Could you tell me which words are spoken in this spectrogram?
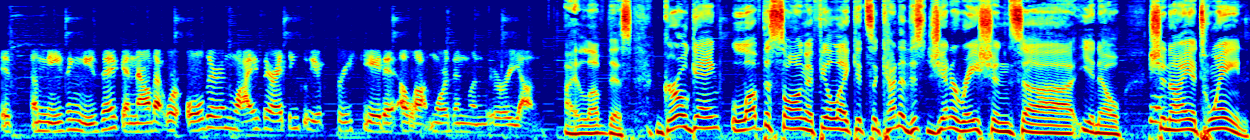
it's amazing music and now that we're older and wiser, I think we appreciate it a lot more than when we were young. I love this. Girl Gang, love the song. I feel like it's a kind of this generation's, uh, you know, Shania Twain.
